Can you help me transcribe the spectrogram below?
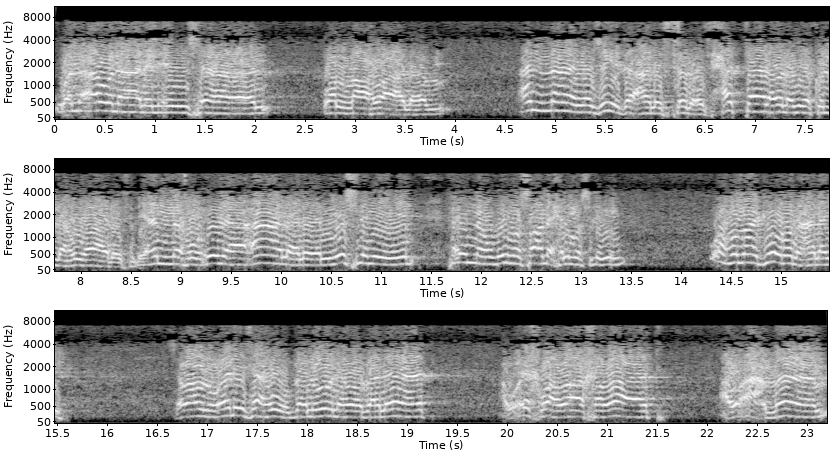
والأولى للإنسان والله أعلم أن لا يزيد عن الثلث حتى لو لم يكن له وارث لأنه إذا آل للمسلمين فإنه في مصالح المسلمين وهو ماجور عليه سواء ورثه بنون وبنات أو إخوة وأخوات أو أعمام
